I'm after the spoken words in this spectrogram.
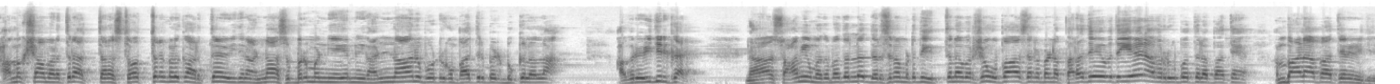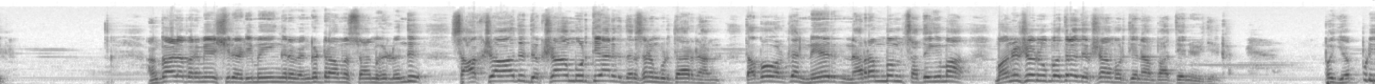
ராமக்ஷா மடத்தில் அத்தனை ஸ்தோத்திரங்களுக்கும் அர்த்தம் எழுதின அண்ணா சுப்பிரமணியர் நீங்கள் அண்ணான்னு போட்டிருக்கோம் பார்த்துருப்பேன் புக்கிலெல்லாம் அவர் எழுதியிருக்கார். நான் சுவாமி முத முதல்ல தரிசனம் பண்ணுறது இத்தனை வருஷம் உபாசனை பண்ண பரதேவதையே நான் அவர் ரூபத்தில் பார்த்தேன். அம்பாளா பார்த்தேன்னு எழுதியிருக்கேன் அங்காள பரமேஸ்வரி அடிமைங்கிற வெங்கட்ராம சுவாமிகள் வந்து சாட்சாது தட்சிணாமூர்த்தியாக எனக்கு தரிசனம் கொடுத்தாரு நான் தபோவனத்தில் நேர் நரம்பும் சதையுமா மனுஷ ரூபத்தில் தட்சிணாமூர்த்தியை நான் பார்த்தேன்னு எழுதியிருக்கேன். இப்போ எப்படி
